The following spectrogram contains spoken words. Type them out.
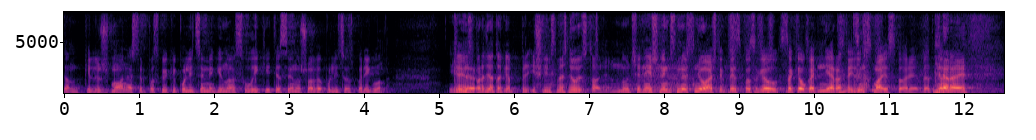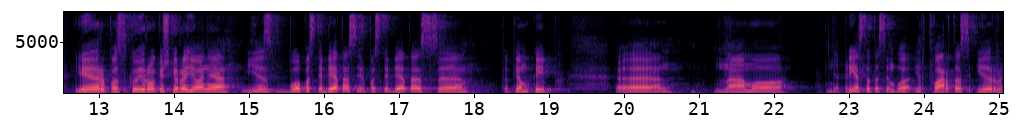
ten kelius žmonės ir paskui, kai policija mėgino sulaikyti, jisai nušovė policijos pareigūną. Čia jūs pradėjote tokia iš linksmėsnių istorijų. Nu, čia ne iš linksmėsnių, aš tik tais pasakiau, sakiau, kad nėra tai linksma istorija. Bet kad, Gerai. Ir paskui Rokiškio rajone jis buvo pastebėtas ir pastebėtas e, tokiam kaip e, namo nepriestatas, ten buvo ir tvartas, ir,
